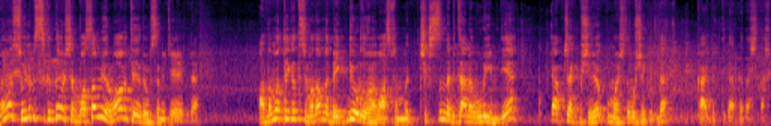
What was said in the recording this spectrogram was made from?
Ama şöyle bir sıkıntı var işte. Basamıyorum abi T92'ye bile. Adama tek atışım. Adam da bekliyordu ona basmamı. Çıksın da bir tane vurayım diye. Yapacak bir şey yok. Bu maçta bu şekilde kaybettik arkadaşlar.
